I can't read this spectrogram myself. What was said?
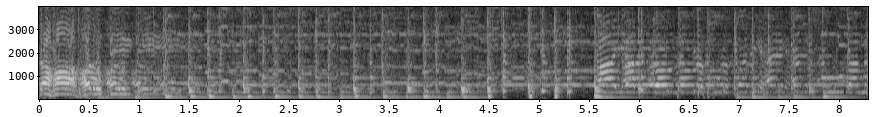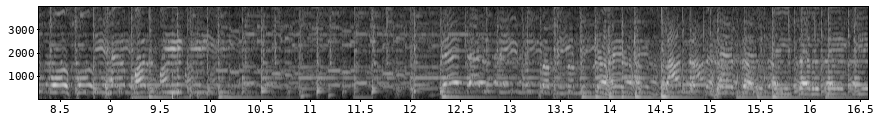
जहाँ हर दीगी। कर देगी।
